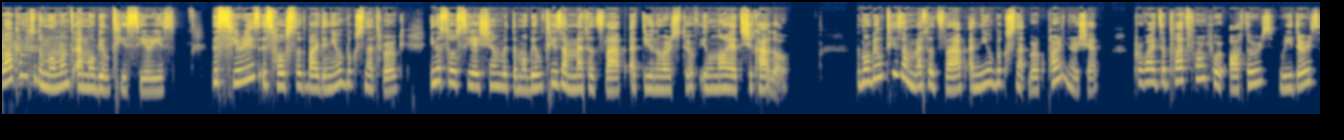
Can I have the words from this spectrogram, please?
Welcome to the Movement and Mobility series. This series is hosted by the New Books Network in association with the Mobilities and Methods Lab at the University of Illinois at Chicago. The Mobilities and Methods Lab and New Books Network partnership provides a platform for authors, readers,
